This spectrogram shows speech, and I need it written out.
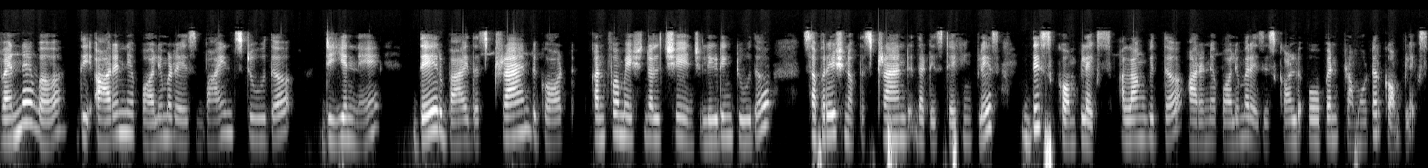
whenever the RNA polymerase binds to the DNA thereby the strand got conformational change leading to the separation of the strand that is taking place. This complex along with the RNA polymerase is called open promoter complex.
